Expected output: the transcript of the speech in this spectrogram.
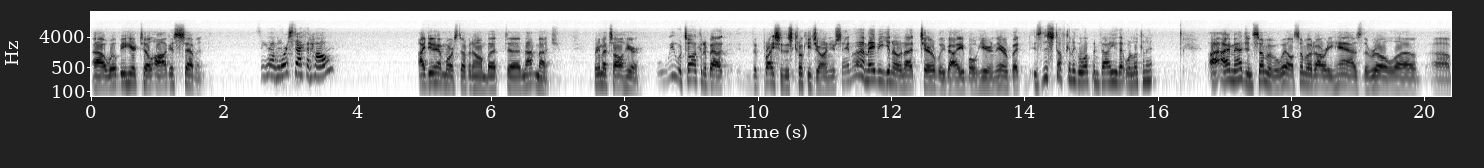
Uh, we'll be here till August 7th. So you have more stuff at home? I do have more stuff at home, but uh, not much. Pretty much all here. Well, we were talking about the price of this cookie jar, and you're saying, well, maybe, you know, not terribly valuable here and there, but is this stuff going to go up in value that we're looking at? I, I imagine some of it will. Some of it already has. The real uh, uh,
